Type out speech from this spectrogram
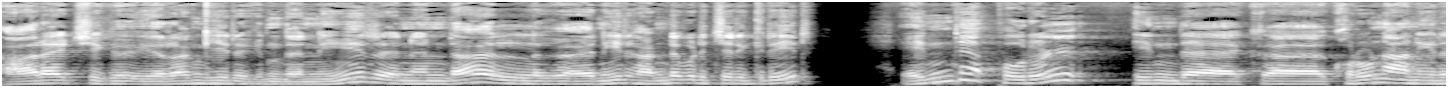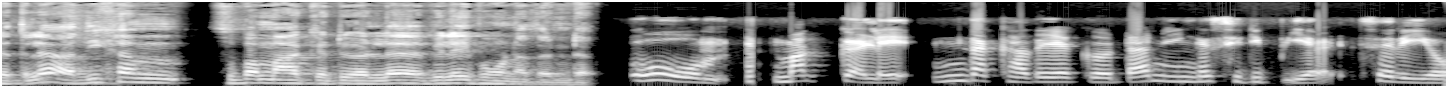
ஆராய்ச்சிக்கு இறங்கி இருக்கின்ற நீர் என்னென்றால் நீர் கண்டுபிடிச்சிருக்கிறீர் என்ன பொருள் இந்த கொரோனா நேரத்துல அதிகம் சூப்பர் மார்க்கெட்டுகள்ல விலை போனதுண்டு ஓ மக்களே இந்த கதையை கேட்டா நீங்க சிரிப்பியல் சரியோ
